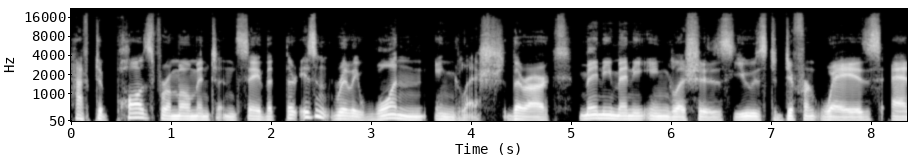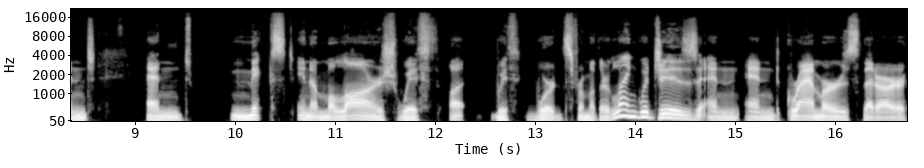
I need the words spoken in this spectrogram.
have to pause for a moment and say that there isn't really one English. There are many, many Englishes used different ways and and mixed in a melange with uh, with words from other languages and and grammars that are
